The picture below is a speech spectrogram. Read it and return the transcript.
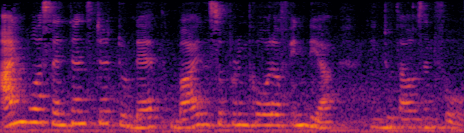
and was sentenced to death by the Supreme Court of India in 2004.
